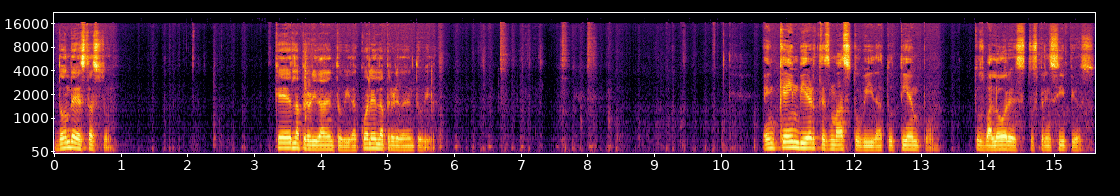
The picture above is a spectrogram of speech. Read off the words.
¿Dónde estás tú? ¿Qué es la prioridad en tu vida? ¿Cuál es la prioridad en tu vida? ¿En qué inviertes más tu vida, tu tiempo, tus valores, tus principios?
